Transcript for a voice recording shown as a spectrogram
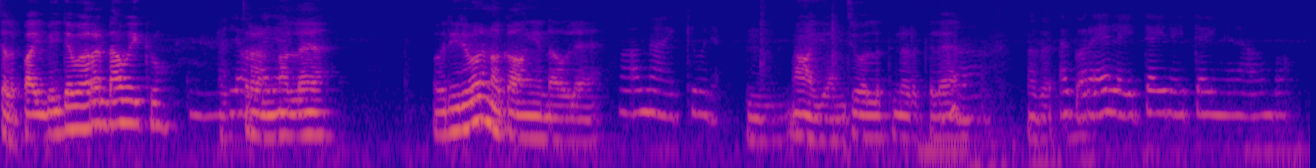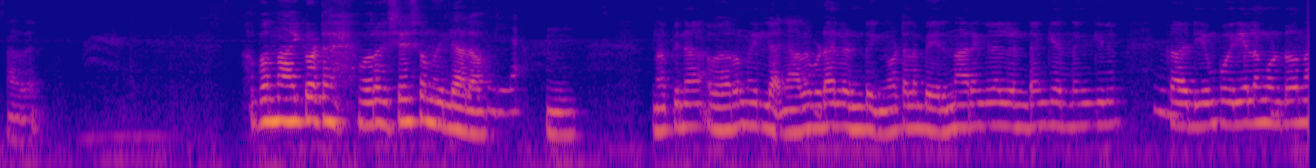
ചെലപ്പോ അയിമ്പേറ്റ വേറെ ഉണ്ടാവുമായിരിക്കും എത്ര എണ്ണം അല്ലേ ഒരു ഇരുപത് എണ്ണമൊക്കെ വാങ്ങിണ്ടാവൂലേ. ആ ഈ അഞ്ചു കൊല്ലത്തിന്റെ അടുക്കല്ലേ? ആ. അതെ. അത് അപ്പൊ എന്നാ ആയിക്കോട്ടെ വേറെ വിശേഷമൊന്നും ഇല്ലാലോ. എന്നാ പിന്നെ വേറൊന്നും ഇല്ല. ഇവിടെ എല്ലാം ഉണ്ട്. ഇങ്ങോട്ടെല്ലാം വരുന്ന ആരെങ്കിലും എല്ലാം ഉണ്ടെങ്കിൽ എന്തെങ്കിലും കടിയും പൊരിയെല്ലാം കൊണ്ടുവന്ന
